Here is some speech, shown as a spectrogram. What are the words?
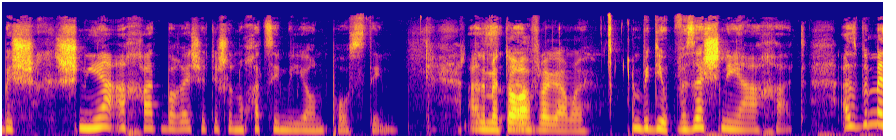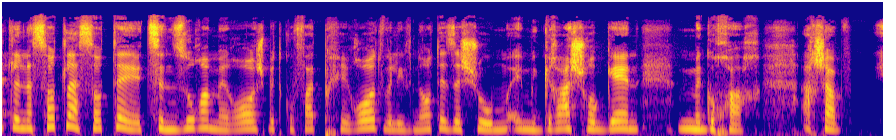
בשנייה אחת ברשת יש לנו חצי מיליון פוסטים. זה אז- מטורף לגמרי. בדיוק, וזה שנייה אחת. אז באמת, לנסות לעשות uh, צנזורה מראש בתקופת בחירות ולבנות איזשהו אה, מגרש הוגן, מגוחך. עכשיו, uh,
